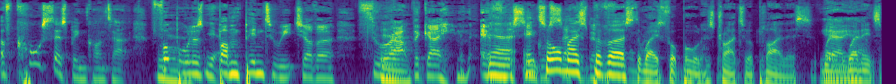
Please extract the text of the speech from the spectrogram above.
Of course, there's been contact. Footballers Yeah. bump into each other throughout Yeah. the game. Every yeah, single it's almost second of a perverse the way football football has tried to apply this. When, Yeah, when yeah. it's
